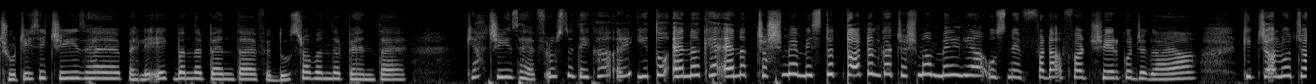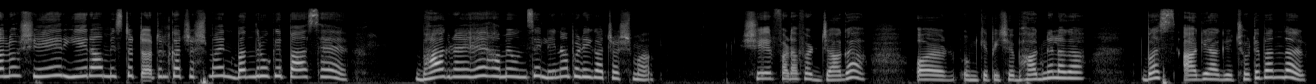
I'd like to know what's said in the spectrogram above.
छोटी सी चीज़ है, पहले एक बंदर पहनता है, फिर दूसरा बंदर पहनता है। क्या चीज़ है? फिर उसने देखा, अरे, ये तो एनक है एनक चश्मे, मिस्टर टर्टल का चश्मा मिल गया। उसने फटाफट शेर को जगाया कि चलो चलो शेर, ये रहा मिस्टर टर्टल का चश्मा, इन बंदरों के पास है। भाग रहे हैं, हमें उनसे लेना पड़ेगा चश्मा। शेर फटाफट जागा और उनके पीछे भागने लगा। बस आगे आगे छोटे बंदर,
